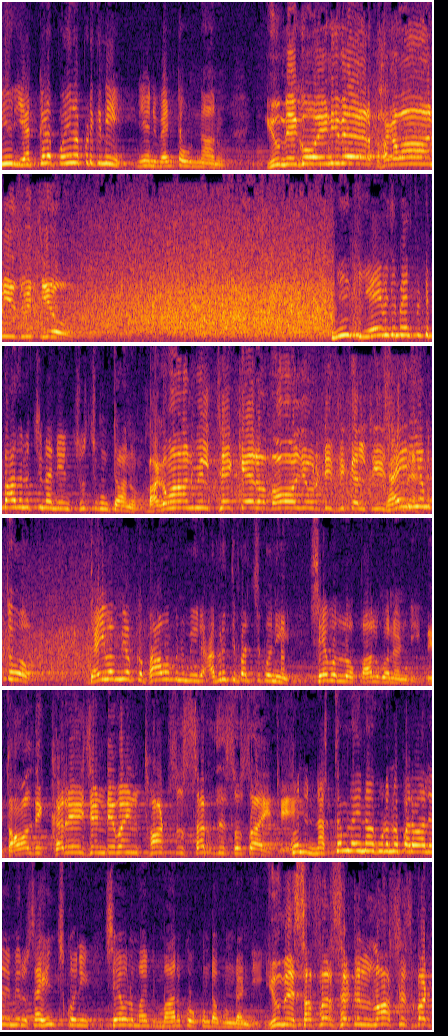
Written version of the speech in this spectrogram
మీరు ఎక్కడ పోయినప్పటికీ నేను వెంట ఉన్నాను. You may go anywhere Bhagwan is with you మీకు ఏ విధమైనటువంటి బాధలు వచ్చినా నేను చూసుకుంటాను. Bhagwan will take care of all your difficulties ధైర్యంతో దైవం యొక్క భావమును మీరు అభివృద్ధి పరచుకొని సేవల్లో పాల్గొనండి. With all the courage and divine thoughts serve the society కొన్ని నష్టములైనా కూడా పర్వాలేదు మీరు సహించుకొని సేవలు మార్కోకుండా ఉండండి. You may suffer certain losses but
